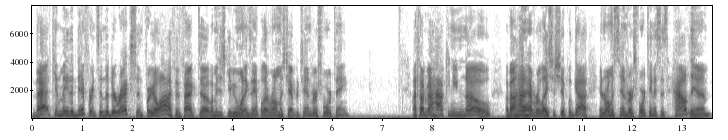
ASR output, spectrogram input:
That can be the difference in the direction for your life. In fact, uh, let me just give you one example. That Romans chapter 10 verse 14. I talked about how can you know about how to have a relationship with God. In Romans 10 verse 14 it says, "How then?"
